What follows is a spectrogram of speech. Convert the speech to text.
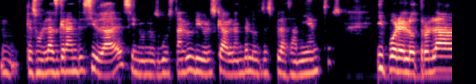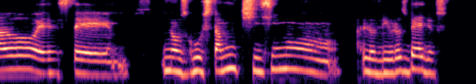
mm, que son las grandes ciudades, sino nos gustan los libros que hablan de los desplazamientos. Y por el otro lado, este, nos gusta muchísimo los libros bellos.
